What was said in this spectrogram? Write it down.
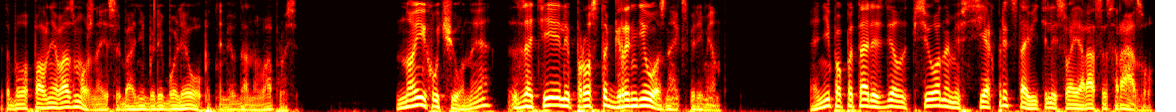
Это было вполне возможно, если бы они были более опытными в данном вопросе. Но их ученые затеяли просто грандиозный эксперимент. Они попытались сделать псионами всех представителей своей расы сразу.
